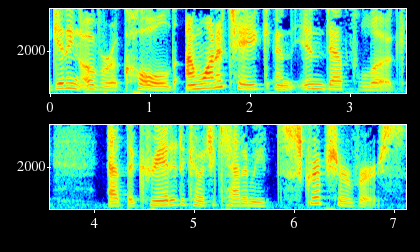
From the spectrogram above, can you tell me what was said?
getting over a cold, I want to take an in depth look at the Created to Coach Academy scripture verse.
